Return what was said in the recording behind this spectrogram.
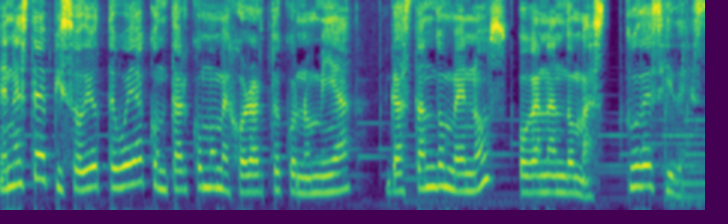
En este episodio te voy a contar cómo mejorar tu economía gastando menos o ganando más. Tú decides.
